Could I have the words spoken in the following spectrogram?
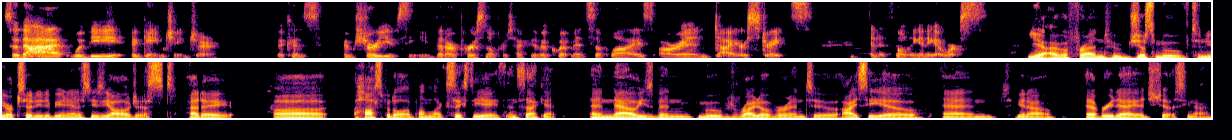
So that would be a game changer because I'm sure you've seen that our personal protective equipment supplies are in dire straits and it's only going to get worse. Yeah, I have a friend who just moved to New York City to be an anesthesiologist at a uh, hospital up on like 68th and Second, and now he's been moved right over into ICU, and you know every day it's just you know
